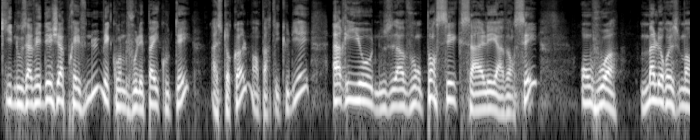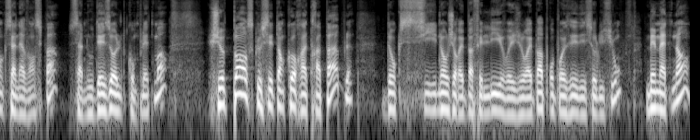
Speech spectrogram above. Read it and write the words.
qui nous avaient déjà prévenus, mais qu'on ne voulait pas écouter à Stockholm en particulier. À Rio, nous avons pensé que ça allait avancer. On voit malheureusement que ça n'avance pas, ça nous désole complètement. Je pense que c'est encore rattrapable. Donc sinon, j'aurais pas fait le livre et j'aurais pas proposé des solutions. Mais maintenant,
